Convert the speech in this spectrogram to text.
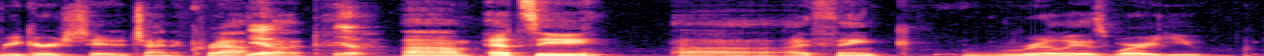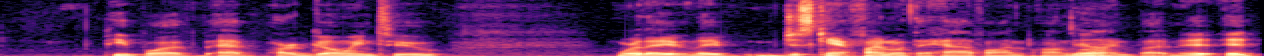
regurgitated china crap yep. but Yep. um, Etsy, uh, I think, really is where you people have, have are going to where they they just can't find what they have on online. But it, it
